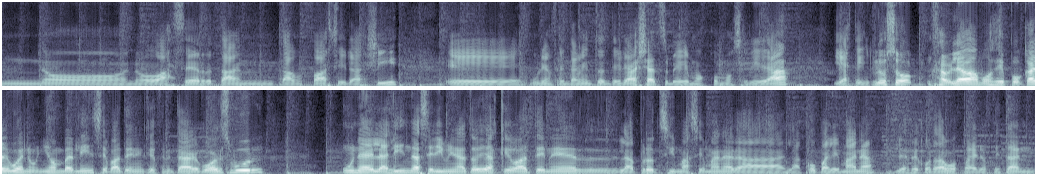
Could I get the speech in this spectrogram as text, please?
no, no va a ser tan, tan fácil allí. Eh, un enfrentamiento entre el Ajax, veremos cómo se le da. Y hasta incluso hablábamos de Pocal, bueno, Unión Berlín se va a tener que enfrentar al Wolfsburg. Una de las lindas eliminatorias que va a tener la próxima semana la, la Copa Alemana. Les recordamos para los que están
